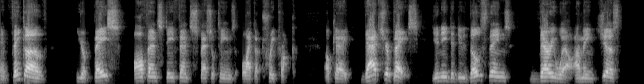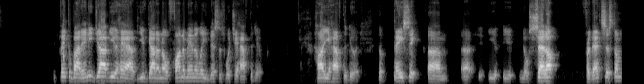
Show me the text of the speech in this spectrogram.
and think of your base offense, defense, special teams like a tree trunk. Okay, that's your base. You need to do those things very well. I mean, just think about any job you have, you've got to know fundamentally this is what you have to do, how you have to do it, the basic um, uh, you, you know setup for that system,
